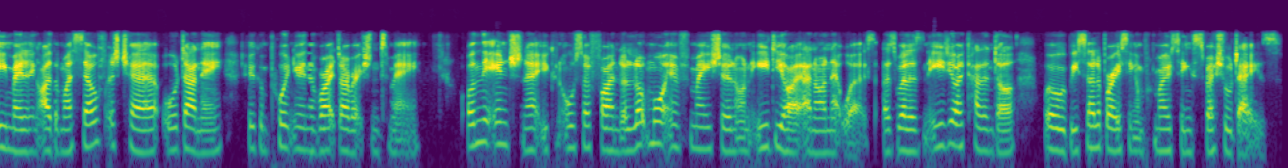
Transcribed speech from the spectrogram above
emailing either myself as chair or Danny, who can point you in the right direction to me. On the internet, you can also find a lot more information on EDI and our networks, as well as an EDI calendar where we'll be celebrating and promoting special days.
